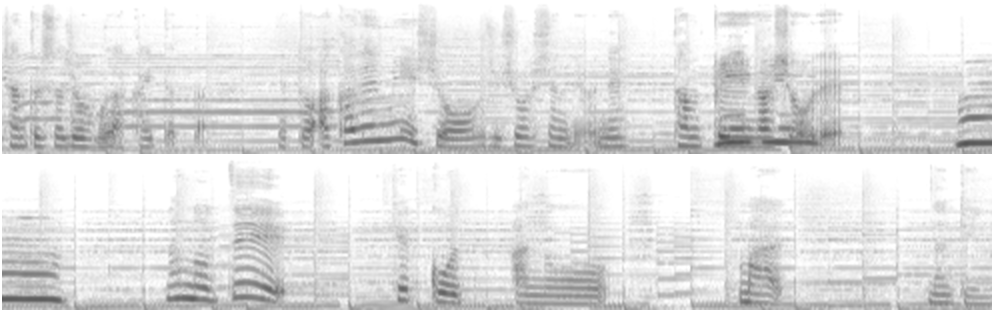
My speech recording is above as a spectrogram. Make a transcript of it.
ちゃんとした情報が書いてあった。えっと、アカデミー賞を受賞してんだよね。短編映画賞で。うん。うん。なので、結構、あの、まあ、なんていうの、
